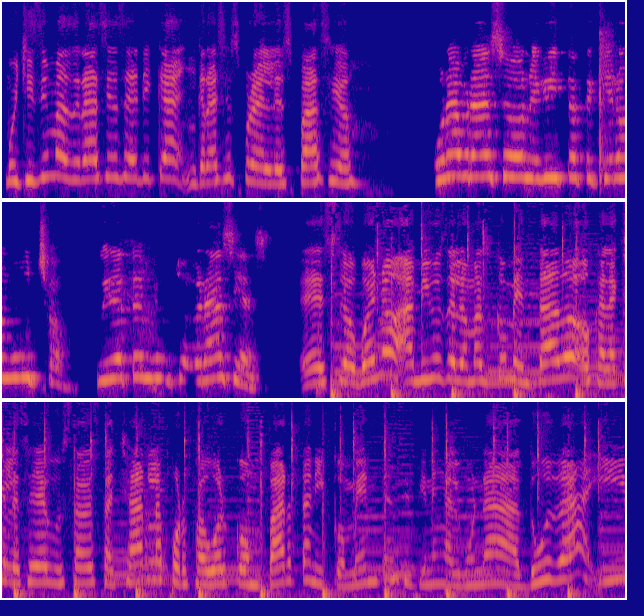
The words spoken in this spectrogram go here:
Muchísimas gracias, Erika. Gracias por el espacio. Un abrazo, Negrita, te quiero mucho. Cuídate mucho, gracias. Eso, bueno, amigos de lo más comentado, ojalá que les haya gustado esta charla. Por favor, compartan y comenten si tienen alguna duda. Y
